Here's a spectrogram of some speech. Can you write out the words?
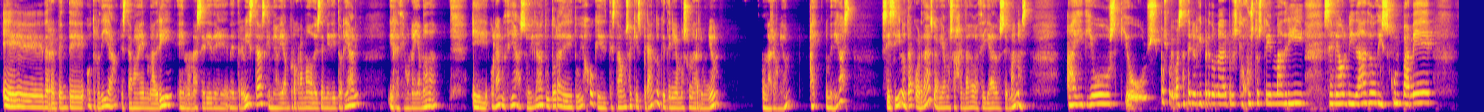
Eh, de repente, otro día, estaba en Madrid en una serie de, entrevistas que me habían programado desde mi editorial y recibo una llamada. Eh, Hola Lucía, soy la tutora de tu hijo que te estábamos aquí esperando, que teníamos una reunión. ¿Una reunión? Ay, no me digas. Sí, sí, ¿no te acuerdas? La habíamos agendado hace ya dos semanas. Ay, Dios, Dios, pues me vas a tener que perdonar, pero es que justo estoy en Madrid, se me ha olvidado, discúlpame.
